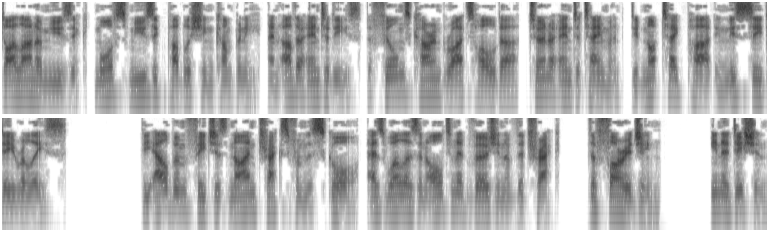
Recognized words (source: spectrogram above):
Dylana Music, North's music publishing company, and other entities the film's current rights holder, Turner Entertainment, did not take part in this CD release. The album features nine tracks from the score, as well as an alternate version of the track, The Foraging. In addition,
